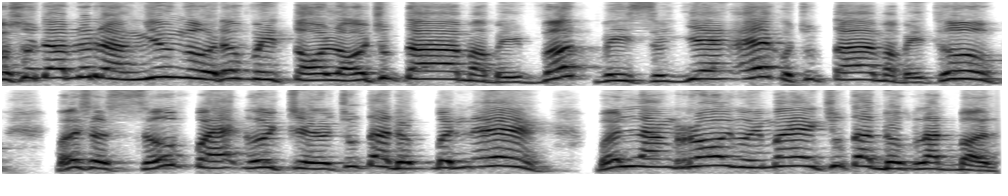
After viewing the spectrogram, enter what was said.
Câu số 5 nói rằng như người đã vì tội lỗi chúng ta mà bị vết, vì sự gian ác của chúng ta mà bị thương, bởi sự xử phạt người chịu chúng ta được bình an, bởi lằn roi người mang chúng ta được lành bệnh.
